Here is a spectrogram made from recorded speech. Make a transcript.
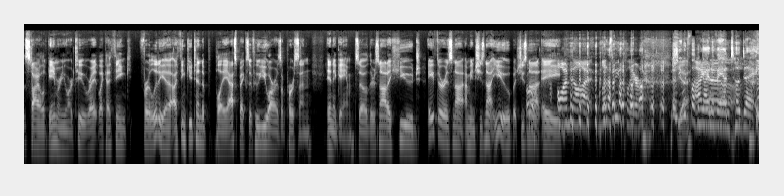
style of gamer you are too, right? Like I think for Lydia, I think you tend to play aspects of who you are as a person in a game. So there's not a huge Aether is not I mean, she's not you, but she's not a Oh, I'm not. Let's be clear. she yeah. would fuck a guy I, in a van uh, today,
